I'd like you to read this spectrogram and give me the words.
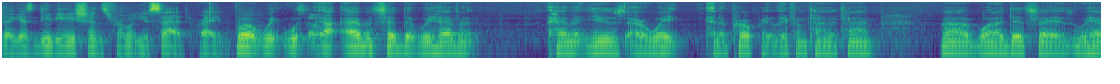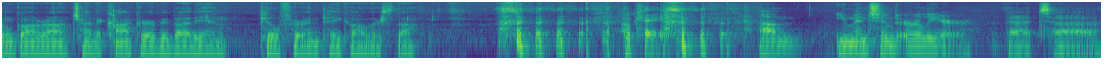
I guess, deviations from what you said, right? Well, we, we so. I haven't said that we haven't haven't used our weight inappropriately from time to time. Uh, what I did say is we haven't gone around trying to conquer everybody and pilfer and take all their stuff. okay. Um, you mentioned earlier that uh,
